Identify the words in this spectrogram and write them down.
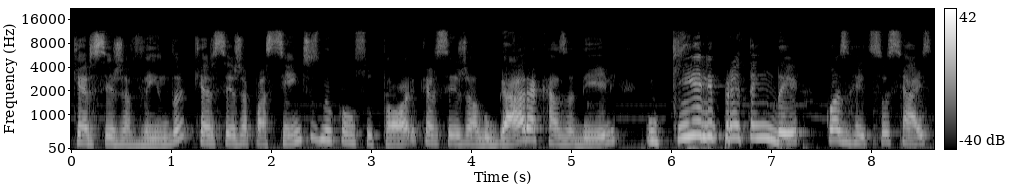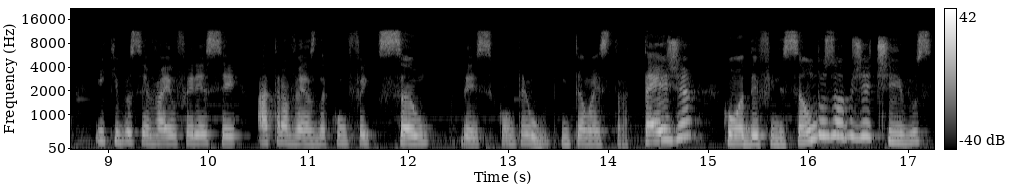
quer seja venda, quer seja pacientes no consultório, quer seja alugar a casa dele, o que ele pretender com as redes sociais e que você vai oferecer através da confecção desse conteúdo. Então, a estratégia com a definição dos objetivos,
